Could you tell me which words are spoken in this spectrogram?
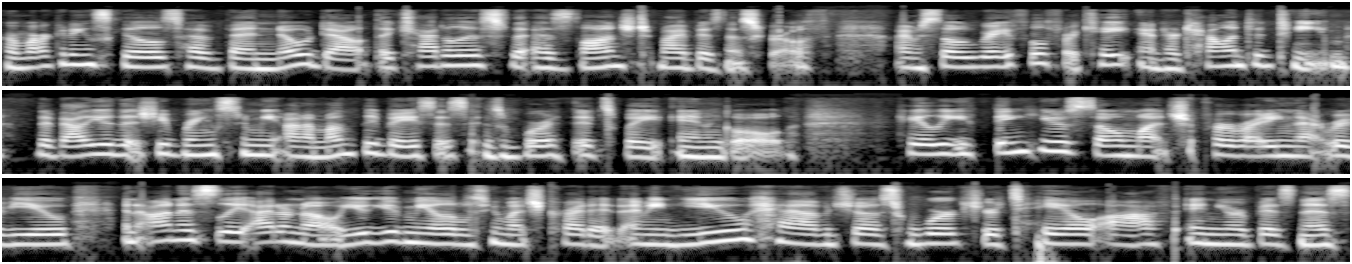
Her marketing skills have been no doubt the catalyst that has launched my business growth. I'm so grateful for Kate and her talented team. The value that she brings to me on a monthly basis is worth its weight in gold. Haley, thank you so much for writing that review. And honestly, I don't know, you give me a little too much credit. I mean, you have just worked your tail off in your business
